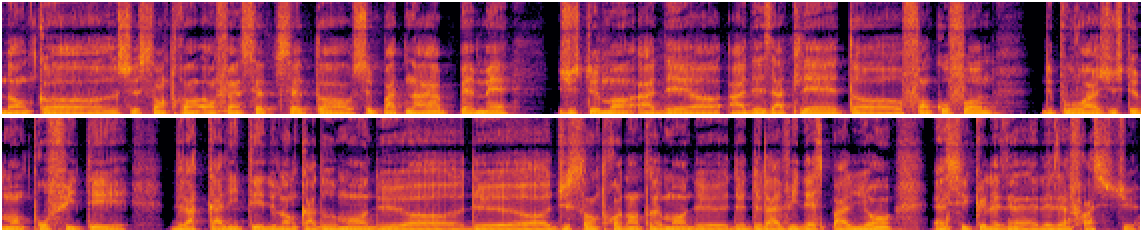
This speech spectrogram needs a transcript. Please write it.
Donc euh, ce centre enfin cette, cette euh, ce partenariat permet justement à des euh, à des athlètes euh, francophones de pouvoir justement profiter de la qualité de l'encadrement de, euh, de euh, du centre d'entraînement de, de, de la ville d'Espalion ainsi que les, les infrastructures.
